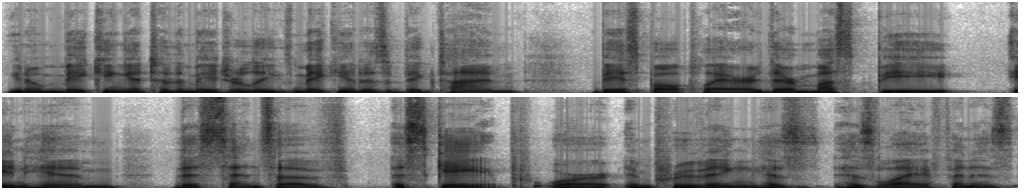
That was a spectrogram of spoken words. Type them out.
you know making it to the major leagues making it as a big time baseball player there must be in him this sense of escape or improving his his life and his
